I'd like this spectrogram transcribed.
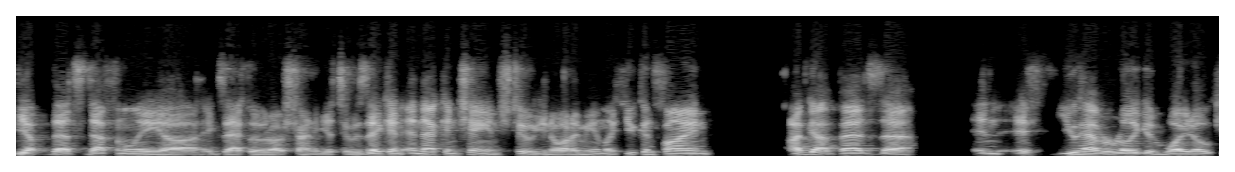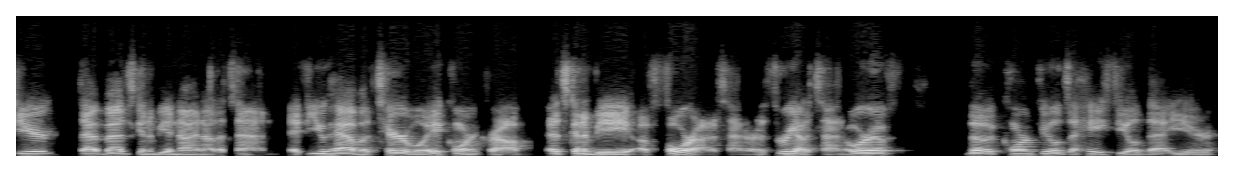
Yep, that's definitely uh, exactly what I was trying to get to. Is they can and that can change too. You know what I mean? Like you can find. I've got beds that, and if you have a really good white oak year, that bed's going to be a nine out of ten. If you have a terrible acorn crop, it's going to be a four out of ten or a three out of ten. Or if the cornfield's a hayfield that year,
